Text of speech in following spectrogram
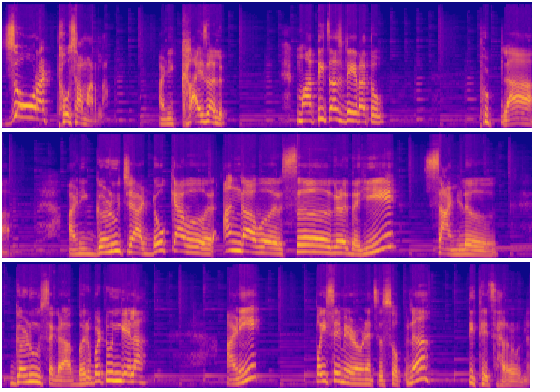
जोरात ठोसा मारला. आणि काय झालं? मातीचाच डेरा तो. फुटला. आणि गणूच्या डोक्यावर अंगावर सगळं दही सांडलं. गणू सगळा बरबटून गेला. आणि पैसे मिळवण्याचं स्वप्न तिथेच हरवलं.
